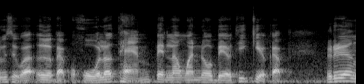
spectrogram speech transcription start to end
รู้สึกว่าเออแบบโอ้โหแล้วแถมเป็นรางวัลโนเบลที่เกี่ยวกับเรื่อง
